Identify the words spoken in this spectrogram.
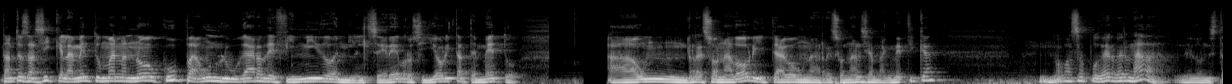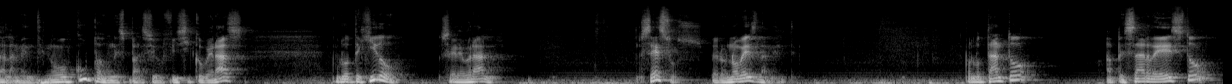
Tanto es así que la mente humana no ocupa un lugar definido en el cerebro. Si yo ahorita te meto a un resonador y te hago una resonancia magnética, no vas a poder ver nada de dónde está la mente. No ocupa un espacio físico. Verás puro tejido cerebral, sesos, pero no ves la mente. Por lo tanto, a pesar de esto,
